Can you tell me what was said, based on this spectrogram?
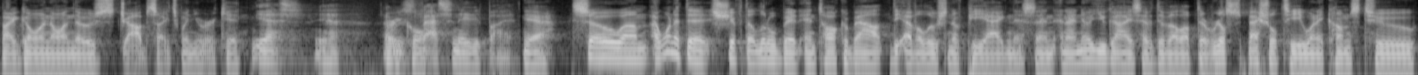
by going on those job sites when you were a kid. Yes, yeah. I Very was cool. fascinated by it. Yeah. So um, I wanted to shift a little bit and talk about the evolution of P. Agnes. And, and I know you guys have developed a real specialty when it comes to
